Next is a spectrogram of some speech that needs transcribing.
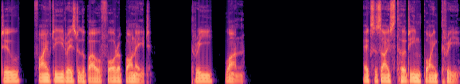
2. 5t raised to the power 4 upon 8. 3. 1. Exercise 13.3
